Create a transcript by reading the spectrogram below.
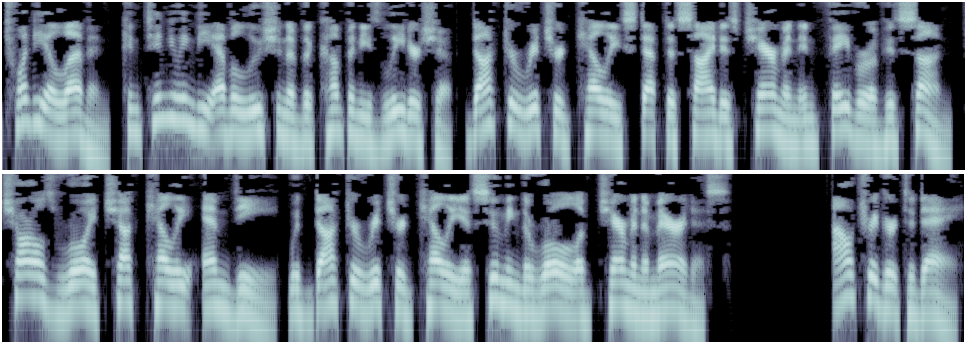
2011, continuing the evolution of the company's leadership, Dr. Richard Kelly stepped aside as chairman in favor of his son, Charles Roy Chuck Kelly, MD, with Dr. Richard Kelly assuming the role of chairman emeritus. Outrigger today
